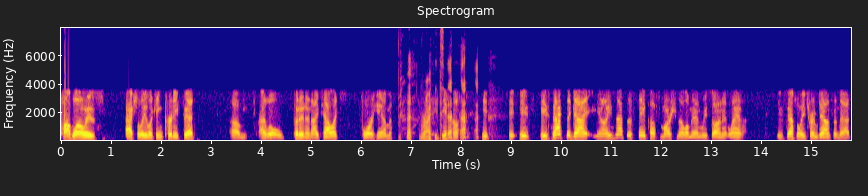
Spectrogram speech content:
Pablo is actually looking pretty fit. Um, I will put it in italics for him. right. You know, he, he, he's not the guy. You know, he's not the Stay Puft Marshmallow Man we saw in Atlanta. He's definitely trimmed down from that.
